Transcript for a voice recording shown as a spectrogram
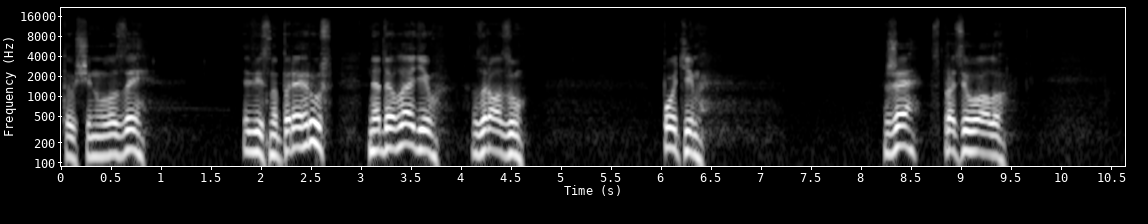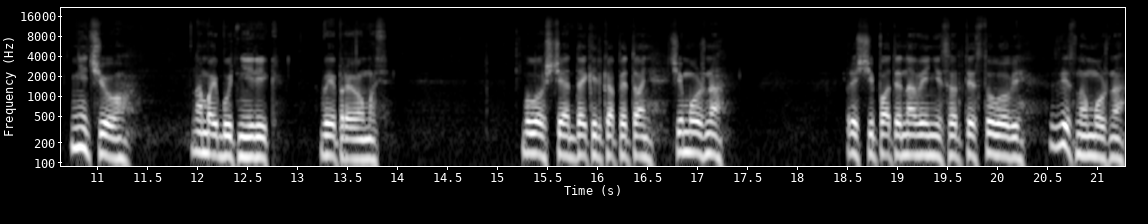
товщину лози. Звісно, перегруз, не догледів зразу. Потім вже спрацювало. Нічого, на майбутній рік виправимось. Було ще декілька питань, чи можна прищіпати на винні сорти столові. Звісно, можна.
